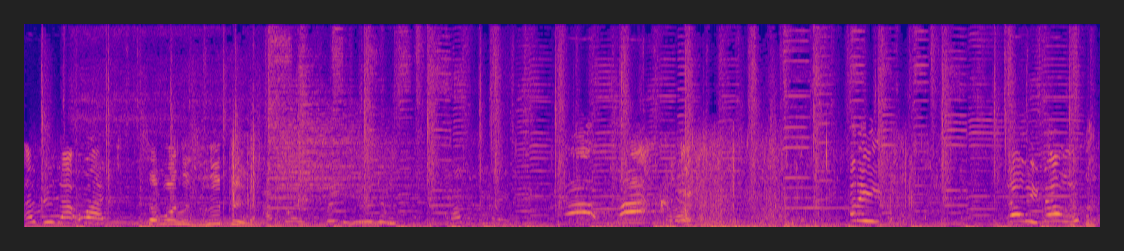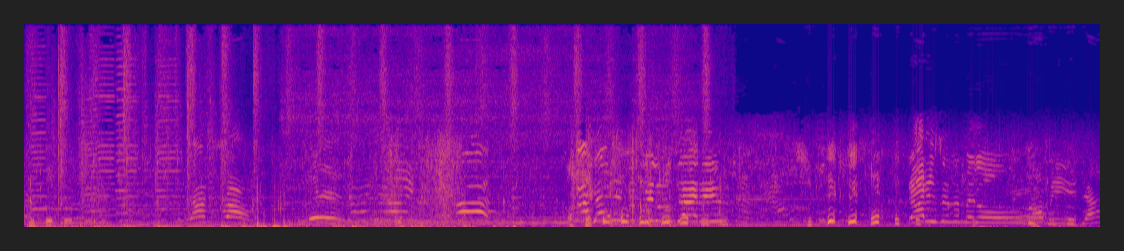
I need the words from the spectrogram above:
After that, what? Someone is leaping. Daddy! Daddy, no! Daddy's in the middle, Daddy. Daddy's in the middle. Mommy, yeah.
